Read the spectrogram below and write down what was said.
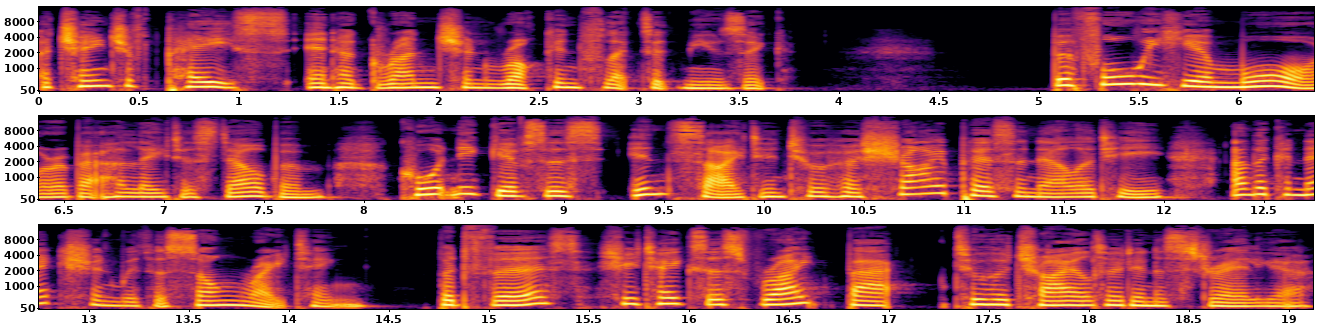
a change of pace in her grunge and rock inflected music. Before we hear more about her latest album, Courtney gives us insight into her shy personality and the connection with her songwriting. But first, she takes us right back to her childhood in Australia.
